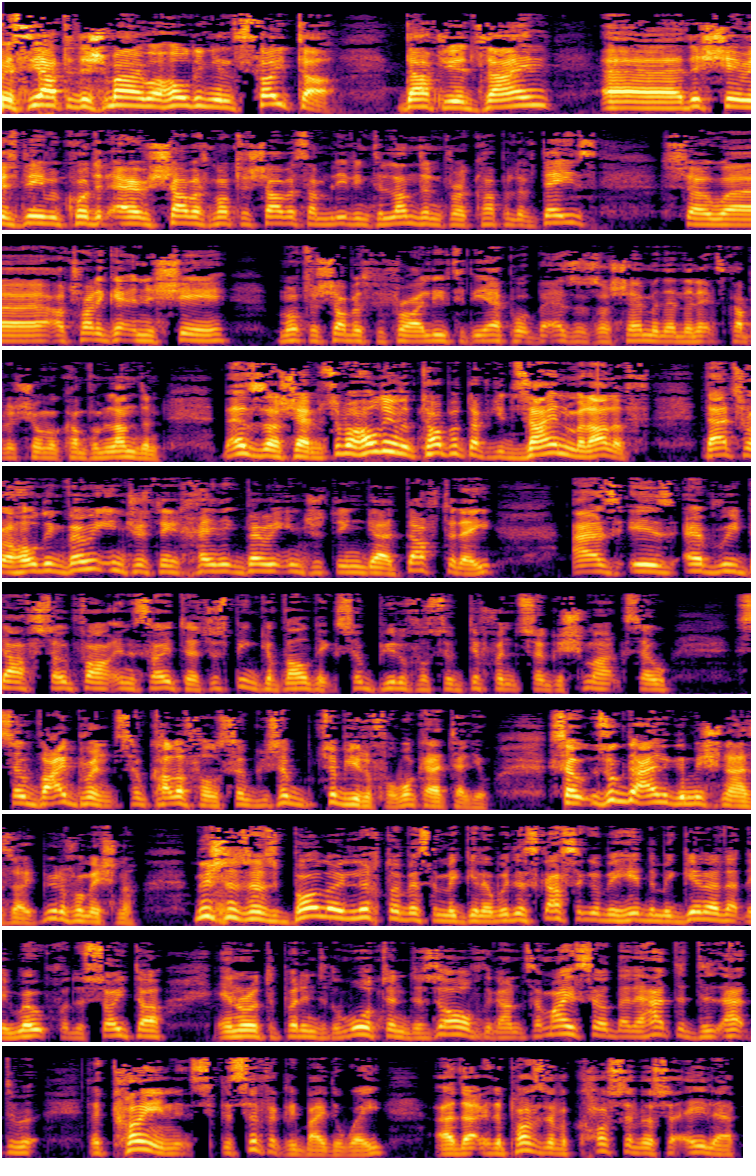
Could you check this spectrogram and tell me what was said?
B'siyata Dishmai, we're holding in Soita, Daf Yud Zayin. Uh, this share is being recorded Erev Shabbos, Motzei Shabbos. I'm leaving to London for a couple of days. So, uh, I'll try to get in a share, Motzei Shabbos, before I leave to the airport, Be'ezus Hashem, and then the next couple of shum will come from London. Be'ezus Hashem. So we're holding the top of Daf Yud Zayin Aleph. That's what we're holding. Very interesting, very interesting, uh, Daf today as is every daf so far in Saita. It's just been gavaldic, so beautiful, so different, so geschmack, so so vibrant, so colorful, so so so beautiful. What can I tell you? So Zug the Mishnah Azoi, beautiful Mishnah. Mishnah says Boloi Lichtov es Megillah. We're discussing over here the Megillah that they wrote for the Soita in order to put into the water and dissolve the Gansa Maisel that they had to had to the coin specifically, by the way, uh, the deposit of a Kosovo Sa'ela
